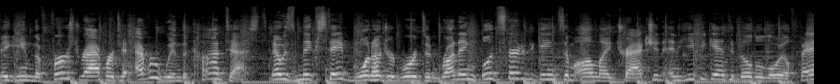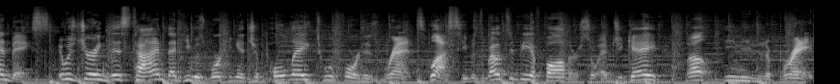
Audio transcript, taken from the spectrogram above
making him the first rapper to ever win the contest. Now his mixtape, 100 Words and Running, well it started to gain some online traction and he began to build a loyal fan base. It was during this time that he was working at Chipotle to afford his rent. Plus, he was about to be a father, so MGK, well, he needed a break.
